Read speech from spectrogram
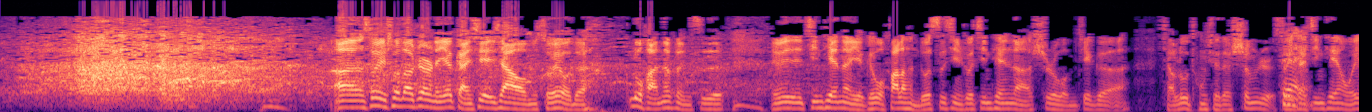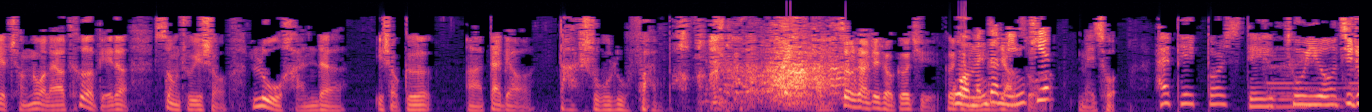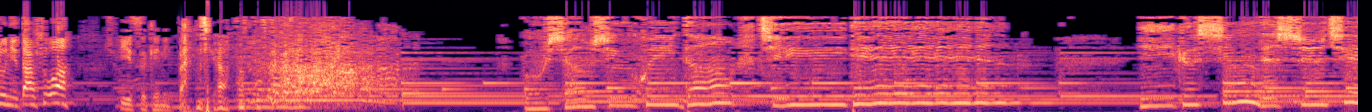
啊，所以说到这儿呢，也感谢一下我们所有的鹿晗的粉丝，因为今天呢也给我发了很多私信，说今天呢是我们这个小鹿同学的生日，所以在今天我也承诺了要特别的送出一首鹿晗的一首歌啊，代表大叔鹿晗吧，送上这首歌曲，歌曲我们的明天，没错，Happy Birthday to you，记住你大叔啊，第一次给你颁奖。不小心回到起点，一个新的世界。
